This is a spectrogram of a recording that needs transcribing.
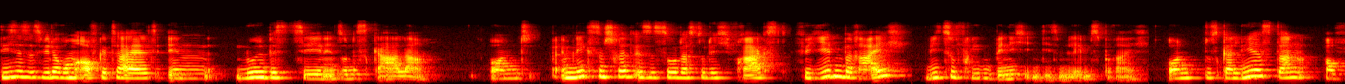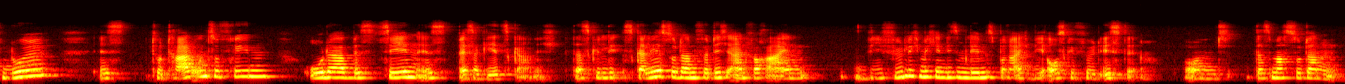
dieses ist wiederum aufgeteilt in 0 bis 10 in so eine Skala. Und im nächsten Schritt ist es so, dass du dich fragst, für jeden Bereich, wie zufrieden bin ich in diesem Lebensbereich? Und du skalierst dann auf 0 ist total unzufrieden oder bis 10 ist besser geht's gar nicht. Das skalierst du dann für dich einfach ein, wie fühle ich mich in diesem Lebensbereich, wie ausgefüllt ist der? Und das machst du dann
